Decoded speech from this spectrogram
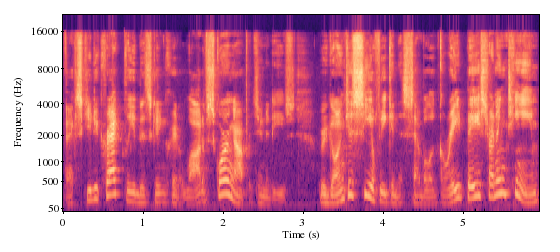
If executed correctly, this can create a lot of scoring opportunities. We're going to see if we can assemble a great base running team,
